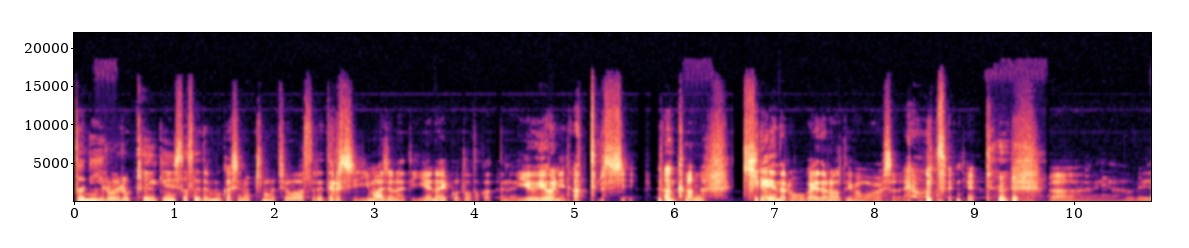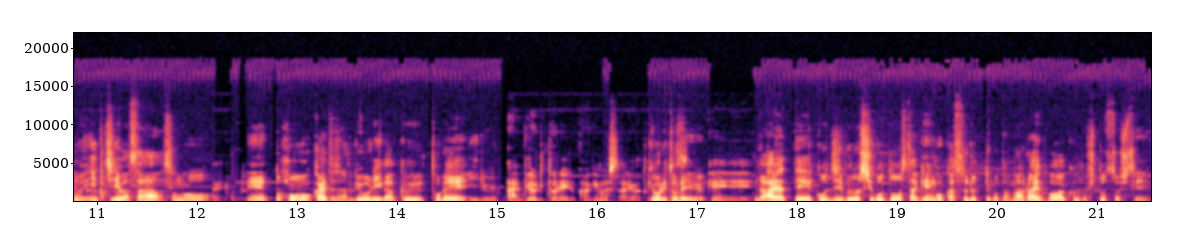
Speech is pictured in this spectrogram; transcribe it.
当にいろいろ経験したせいで昔の気持ちを忘れてるし、今じゃないと言えないこととかっていうのを言うようになってるし、なんかうん綺麗な老害だなと今思いましたね、本当にね。あーやべえな。でもイッチはさその、はいえーっと本を書いたじゃん。病理学トレイル。はい、病理トレイル書きました。ありがとう病理トレイル。ええでああやってこう自分の仕事をさ言語化するってことはまあライフワークの一つとして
